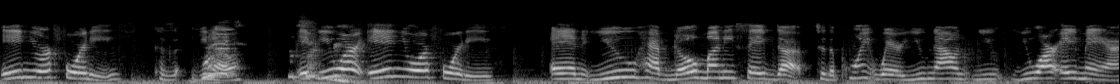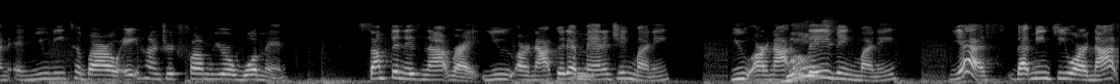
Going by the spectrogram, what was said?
in your forties, because you What? know, what's if you mean? are in your forties and you have no money saved up to the point where you now you you are a man and you need to borrow 800 from your woman something is not right. You are not good at managing money. You are not What? saving money. Yes that means you are not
